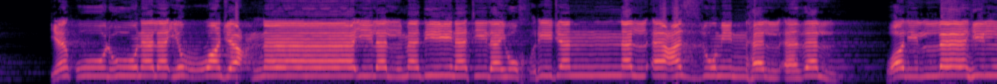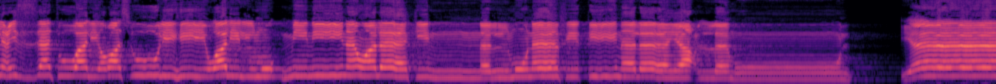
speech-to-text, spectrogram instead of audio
يقولون لئن رجعنا إلى المدينة ليخرجن الأعز منها الأذل ولله العزة ولرسوله وللمؤمنين ولكن المنافقين لا يعلمون. يا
